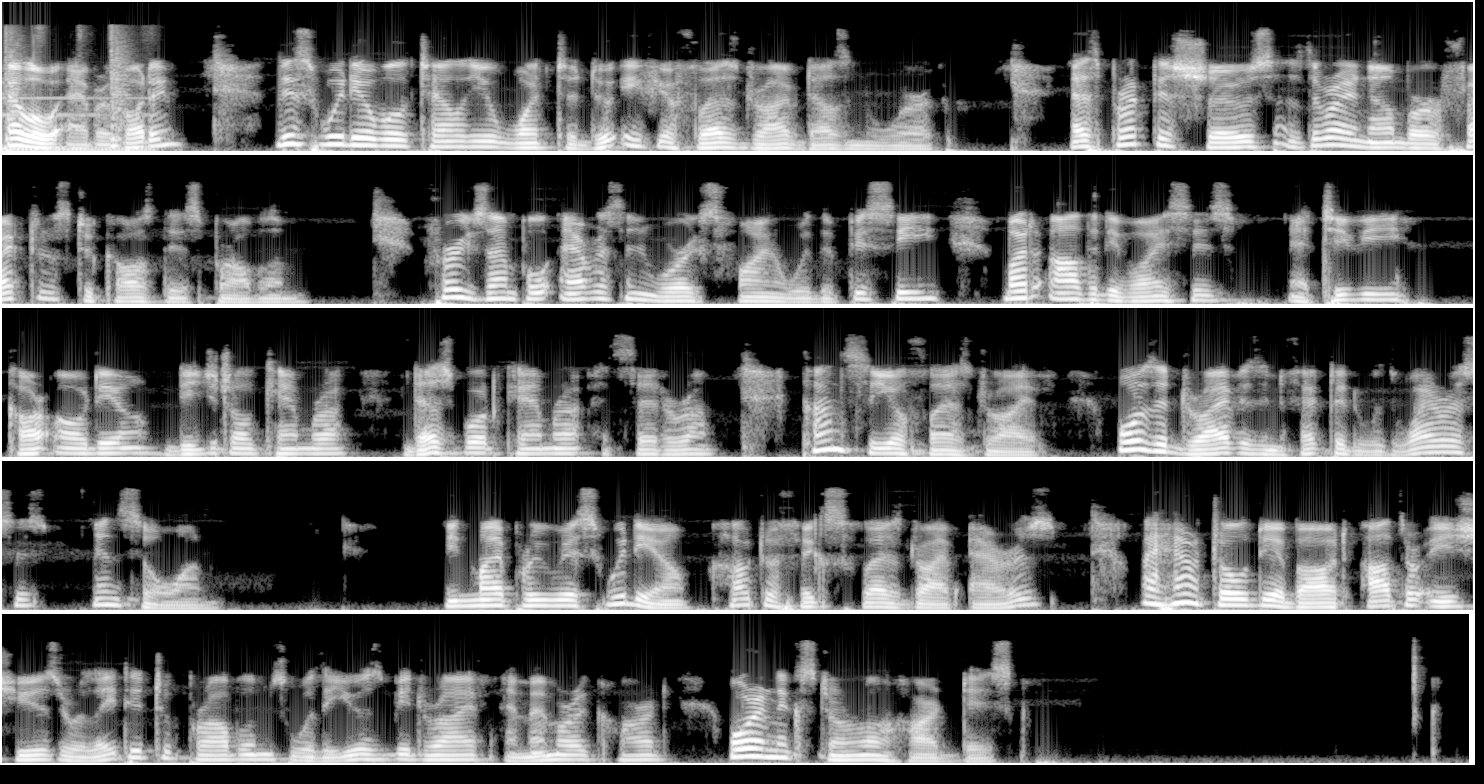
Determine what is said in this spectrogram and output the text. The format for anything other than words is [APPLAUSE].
Hello everybody! This video will tell you what to do if your flash drive doesn't work. As practice shows, there are a number of factors to cause this problem. For example, everything works fine with the PC, but other devices, a TV, car audio, digital camera, dashboard camera, etc. can't see your flash drive, or the drive is infected with viruses, and so on. In my previous video, How to fix flash drive errors, I have told you about other issues related to problems with a USB drive, a memory card, or an external hard disk.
